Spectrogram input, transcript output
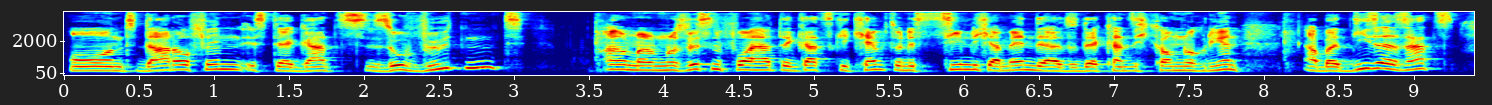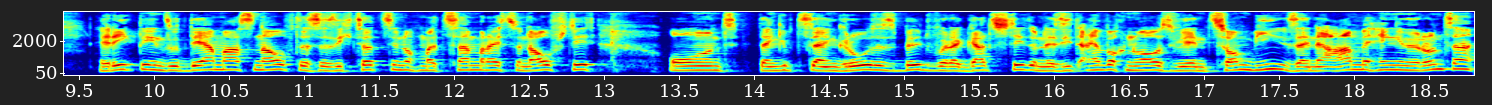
Und daraufhin ist der Guts so wütend, also man muss wissen, vorher hat der Guts gekämpft und ist ziemlich am Ende, also der kann sich kaum noch rühren. Aber dieser Satz regt ihn so dermaßen auf, dass er sich trotzdem nochmal zusammenreißt und aufsteht und dann gibt es da ein großes Bild, wo der Guts steht und er sieht einfach nur aus wie ein Zombie. Seine Arme hängen runter,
